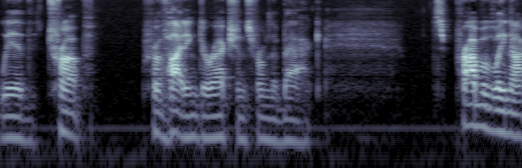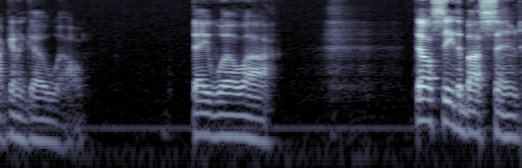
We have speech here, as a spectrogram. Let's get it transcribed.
with Trump providing directions from the back. It's probably not going to go well. They will, uh, they'll see the bus soon.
